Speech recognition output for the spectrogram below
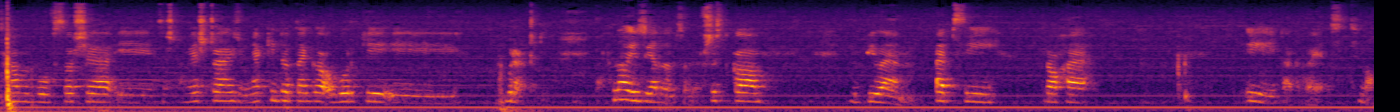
schab był w sosie i coś tam jeszcze, ziemniaki do tego, ogórki i buraczki. Tak, no i zjadłem sobie wszystko, wypiłem Pepsi trochę i tak to jest, no.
